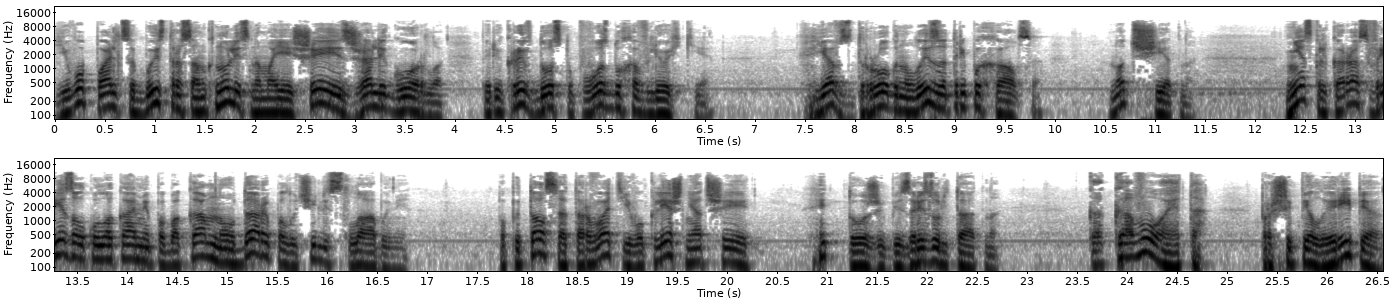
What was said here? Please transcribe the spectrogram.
Его пальцы быстро сомкнулись на моей шее и сжали горло, перекрыв доступ воздуха в легкие. Я вздрогнул и затрепыхался, но тщетно. Несколько раз врезал кулаками по бокам, но удары получились слабыми. Попытался оторвать его клешни от шеи, и тоже безрезультатно. «Каково это?» – прошипел Эрипия.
